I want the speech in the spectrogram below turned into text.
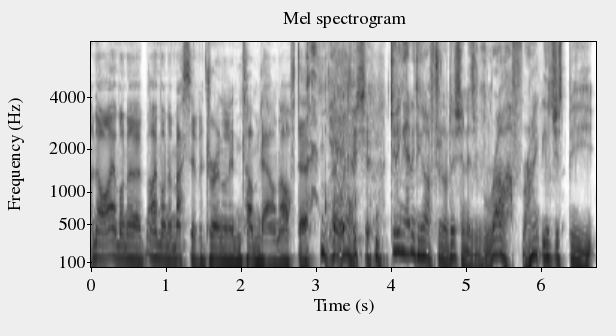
No, I'm on a I'm on a massive adrenaline come down after my Yeah. audition. Doing anything after an audition is rough, right? You'll just be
